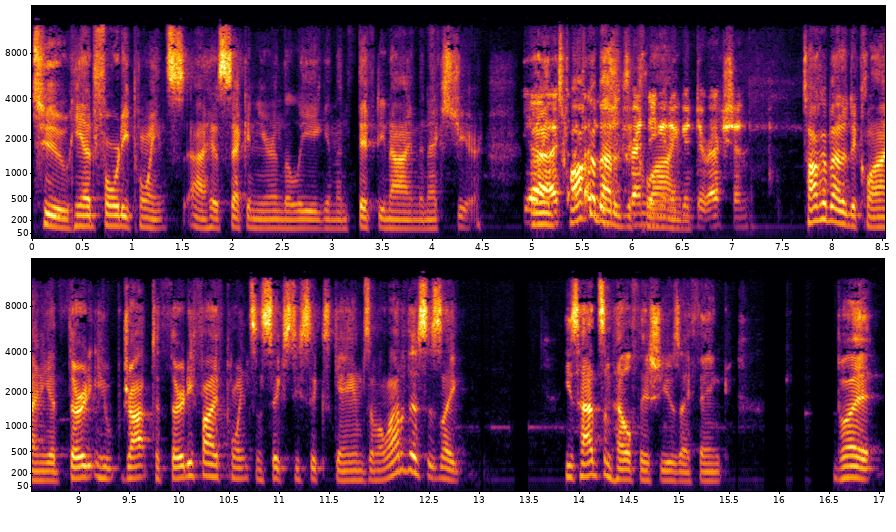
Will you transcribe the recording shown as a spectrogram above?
two. He had forty points uh, his second year in the league, and then fifty nine the next year. yeah. mean, I, talk I he about a trending in decline. a good direction. talk about a decline. He had 30 he dropped to 35 points in 66 games and a lot of this is like he's had some health issues, I think. But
